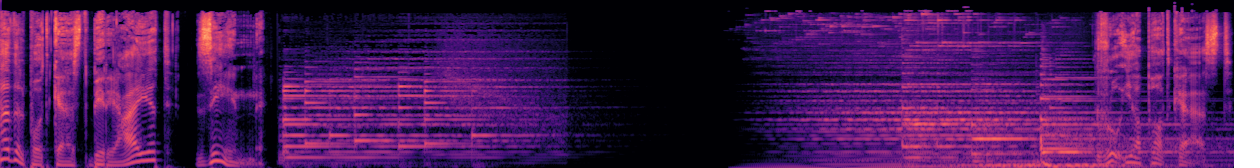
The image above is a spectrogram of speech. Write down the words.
هذا البودكاست برعاية زين. رؤيا بودكاست.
